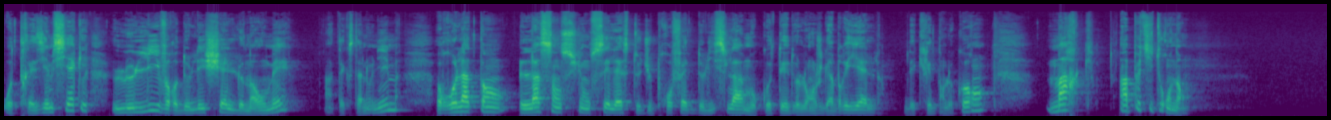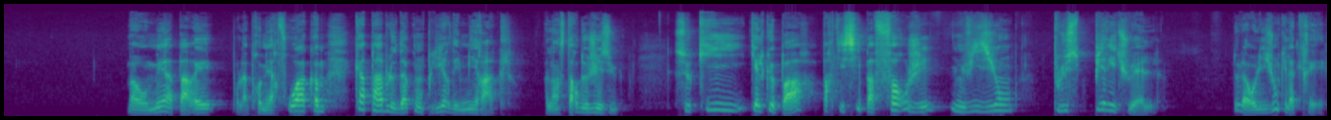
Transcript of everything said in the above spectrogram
Au XIIIe siècle, le livre de l'échelle de Mahomet, un texte anonyme, relatant l'ascension céleste du prophète de l'islam aux côtés de l'ange Gabriel, décrite dans le Coran, marque un petit tournant. Mahomet apparaît pour la première fois comme capable d'accomplir des miracles, à l'instar de Jésus, ce qui, quelque part, participe à forger une vision plus spirituelle de la religion qu'il a créée.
